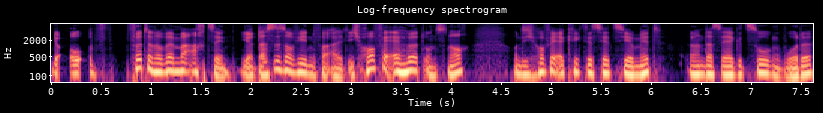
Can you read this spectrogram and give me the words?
Ja, oh, 4. November 18. Ja, das ist auf jeden Fall alt. Ich hoffe, er hört uns noch und ich hoffe, er kriegt es jetzt hier mit, dass er gezogen wurde.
